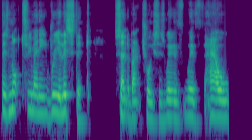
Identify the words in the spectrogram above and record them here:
there's not too many realistic centre back choices with with how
